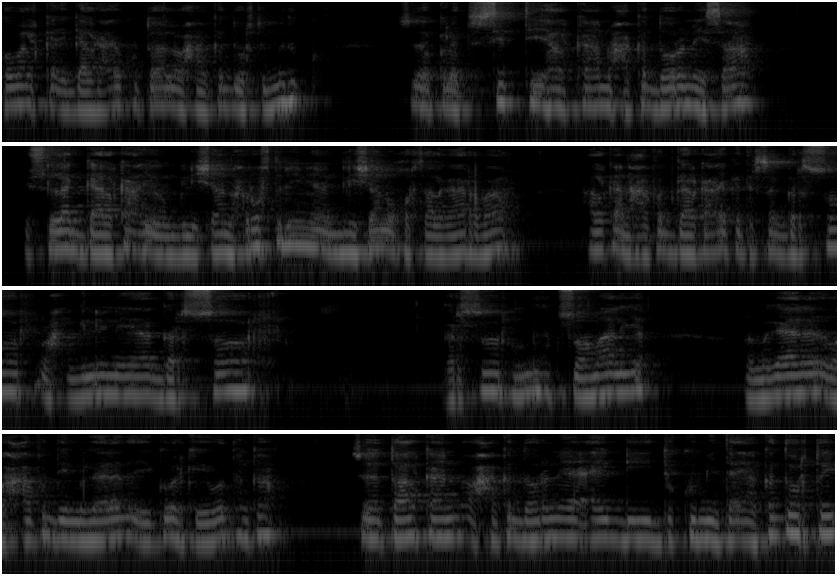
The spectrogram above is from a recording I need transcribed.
gobolka ee gaalkacyo ku taalo waxaan ka doortay mudug sidoo kaleeto city halkan waxaa ka dooranaysaa isla gaalkacyo oo ingiliishaan xuruufta dhan inaan ingiliishaan u qortaa lagaa rabaa. Halkan xaafad gaalkacyo ka tirsan garsoor waxaan gelinayaa garsoor garsoor mudug soomaaliya waa xaafadii magaalada iyo gobolka iyo wadanka sidoo halkan waxaan ka dooranayaa i d document ayaan ka doortay.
